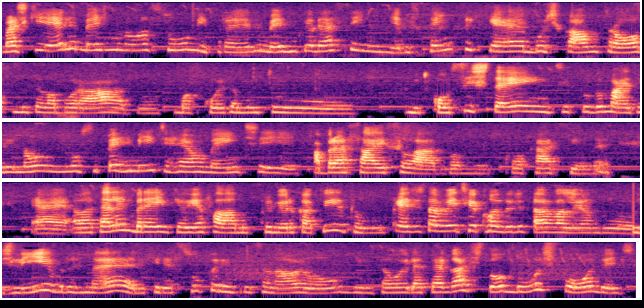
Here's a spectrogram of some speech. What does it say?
mas que ele mesmo não assume para ele mesmo que ele é assim. Ele sempre quer buscar um troço muito elaborado, uma coisa muito muito consistente e tudo mais. Ele não, não se permite realmente abraçar esse lado, vamos colocar assim, né? É, eu até lembrei que eu ia falar no primeiro capítulo, que é justamente que quando ele estava lendo os livros, né? Ele queria super impressionar o Elode, então ele até gastou duas folhas,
